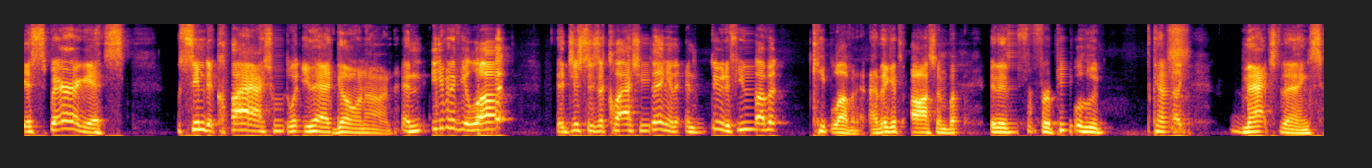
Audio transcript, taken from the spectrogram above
asparagus seemed to clash with what you had going on. And even if you love it, it just is a clashy thing. And, and dude, if you love it, keep loving it. I think it's awesome. But it is for, for people who kind of like match things,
